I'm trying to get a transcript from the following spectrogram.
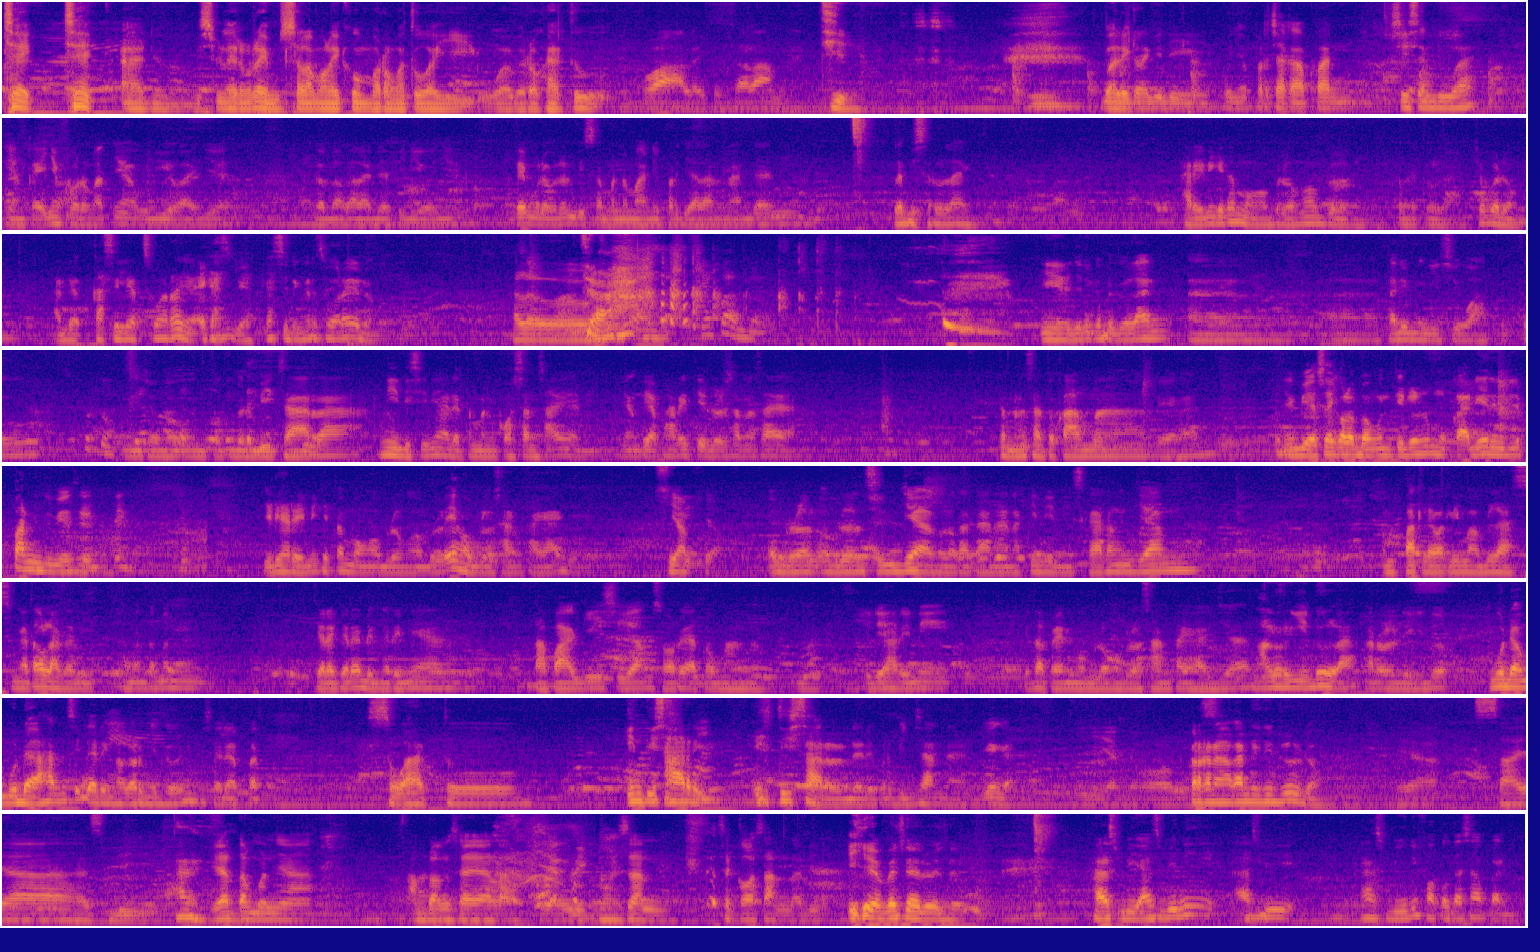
Cek, cek. Aduh, bismillahirrahmanirrahim. Assalamualaikum warahmatullahi wabarakatuh. Waalaikumsalam. Balik lagi di punya percakapan season 2 yang kayaknya formatnya audio aja. Gak bakal ada videonya. Tapi mudah-mudahan bisa menemani perjalanan Anda nih lebih seru lagi. Hari ini kita mau ngobrol-ngobrol nih kebetulan. Coba dong. Ada kasih lihat suaranya. Eh kasih lihat, kasih dengar suaranya dong. Halo. Siapa Anda? Iya, jadi kebetulan eh, eh, tadi mengisi waktu mencoba untuk berbicara. Nih di sini ada teman kosan saya nih, yang tiap hari tidur sama saya. Teman satu kamar, ya kan. Yang biasanya kalau bangun tidur muka dia di depan itu biasanya. Jadi hari ini kita mau ngobrol-ngobrol, ya ngobrol santai aja. Siap, siap. Obrolan-obrolan senja kalau kata anak-anak ini nih. Sekarang jam 4 lewat 15. Nggak tahu lah tadi teman-teman kira-kira dengerinnya tak pagi, siang, sore atau malam. Nah, jadi hari ini kita pengen ngobrol-ngobrol santai aja, ngalur ngidul lah, ngalur ngidul. Mudah-mudahan sih dari ngalur ngidul ini bisa dapat suatu intisari, intisar dari perbincangan, iya nggak? Iya dong. Perkenalkan diri dulu dong. Ya, saya Hasbi. Ya temennya abang saya lah yang di kosan sekosan tadi. Iya benar benar. Hasbi Hasbi ini Hasbi Hasbi ini fakultas apa nih?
